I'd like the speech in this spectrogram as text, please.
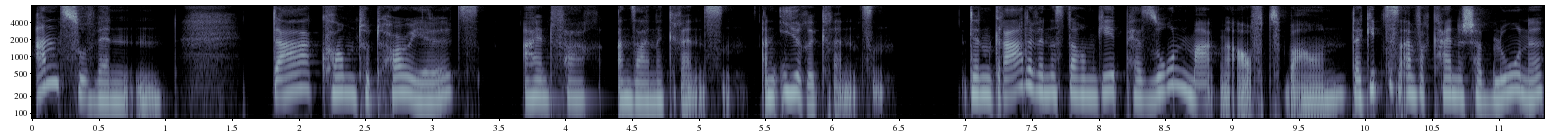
anzuwenden, da kommen Tutorials einfach an seine Grenzen, an ihre Grenzen. Denn gerade wenn es darum geht, Personenmarken aufzubauen, da gibt es einfach keine Schablone,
